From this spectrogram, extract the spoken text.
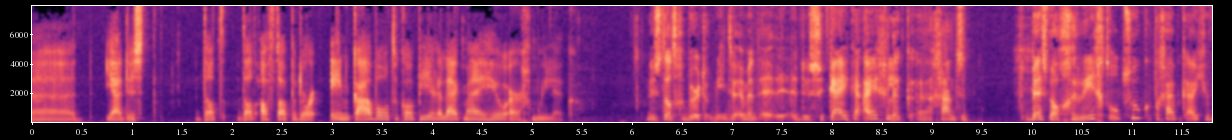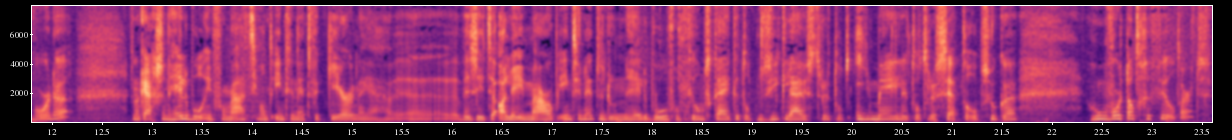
Uh, ja, dus dat, dat aftappen door één kabel te kopiëren lijkt mij heel erg moeilijk. Dus dat gebeurt ook niet. Dus ze kijken eigenlijk, gaan ze best wel gericht op zoek, begrijp ik uit je woorden dan krijgen ze een heleboel informatie. Want internetverkeer, nou ja, uh, we zitten alleen maar op internet. We doen een heleboel. Van films kijken tot muziek luisteren, tot e-mailen, tot recepten opzoeken. Hoe wordt dat gefilterd?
